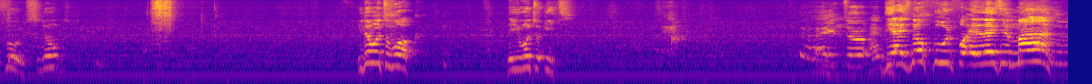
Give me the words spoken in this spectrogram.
Fools, you don't. You don't want to work. Then you want to eat. There is no food for a lazy man.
